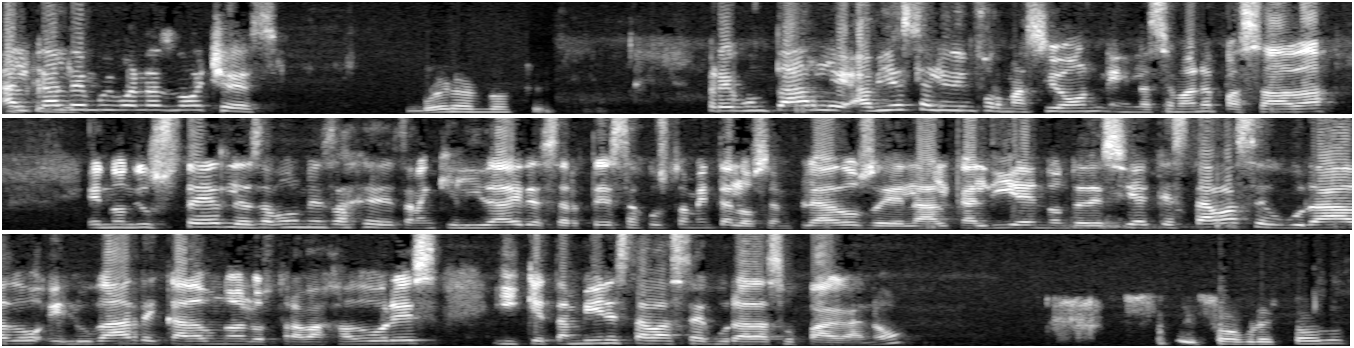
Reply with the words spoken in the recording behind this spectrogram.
alcalde, muy buenas noches. Buenas noches preguntarle, había salido información en la semana pasada en donde usted les daba un mensaje de tranquilidad y de certeza justamente a los empleados de la alcaldía, en donde decía que estaba asegurado el lugar de cada uno de los trabajadores y que también estaba asegurada su paga, ¿no? Sobre todo,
